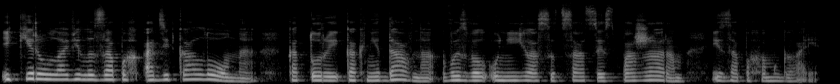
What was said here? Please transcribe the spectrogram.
и Кира уловила запах одеколона, который, как недавно, вызвал у нее ассоциации с пожаром и запахом гари.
